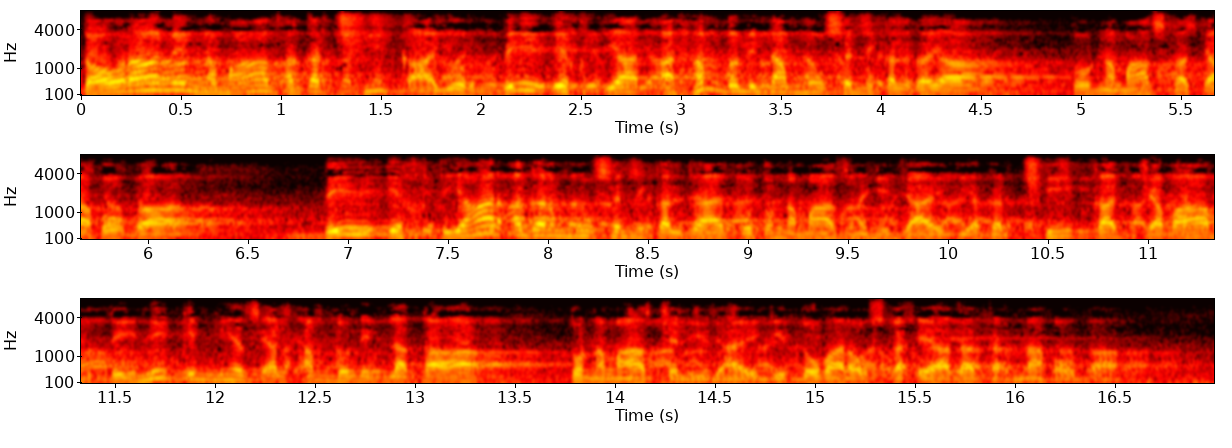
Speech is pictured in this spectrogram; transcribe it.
دوران نماز اگر چھینک آئی اور بے اختیار الحمدللہ منہ سے نکل گیا، تو نماز کا کیا ہوگا؟ بے اختیار اگر منہ سے نکل جائے تو تو نماز نہیں جائے گی۔ اگر چھینک کا جواب دینے کی نیت سے الحمدللہ کہا تو نماز چلی جائے گی۔ دوبارہ اس کا ارادہ کرنا ہوگا۔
